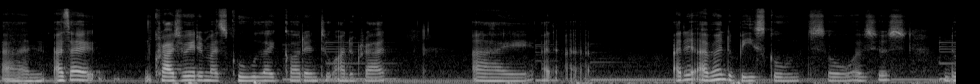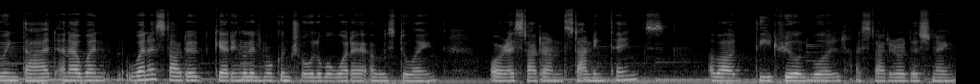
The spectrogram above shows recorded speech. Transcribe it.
And as i graduated my school like got into undergrad i, I, I did I went to B school, so I was just doing that and I went when I started getting a little more control over what I, I was doing or I started understanding things about the real world, I started auditioning.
